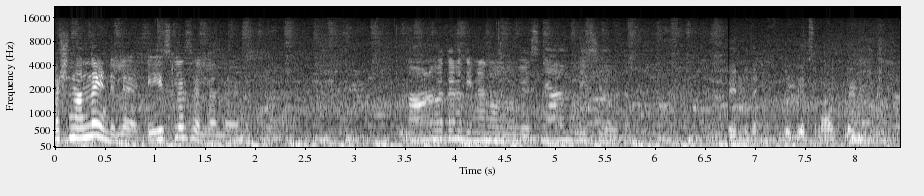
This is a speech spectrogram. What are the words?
പക്ഷെ നന്നായിണ്ടല്ലേ? ടേസ്റ്റ്ലെസ് അല്ല എന്തായാലും. കാണുമ്പോൾ തന്നെ തിന്നാൻ തോന്നുന്നു guys. ഞാനൊന്ന് ടേസ്റ്റ് ചെയ്തോട്ടെ സ്മോൾ പ്ലേറ്റ്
